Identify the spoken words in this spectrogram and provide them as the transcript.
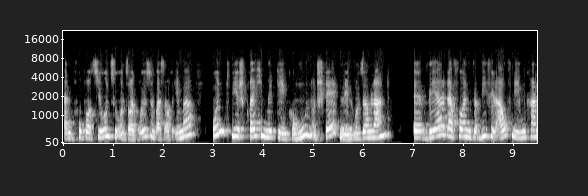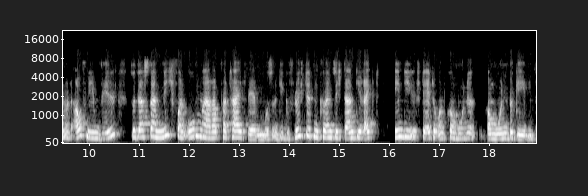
eine Proportion zu unserer Größe, was auch immer, und wir sprechen mit den Kommunen und Städten in unserem Land, äh, wer davon wie viel aufnehmen kann und aufnehmen will, sodass dann nicht von oben herab verteilt werden muss. Und die Geflüchteten können sich dann direkt in die Städte und Kommune, Kommunen begeben.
